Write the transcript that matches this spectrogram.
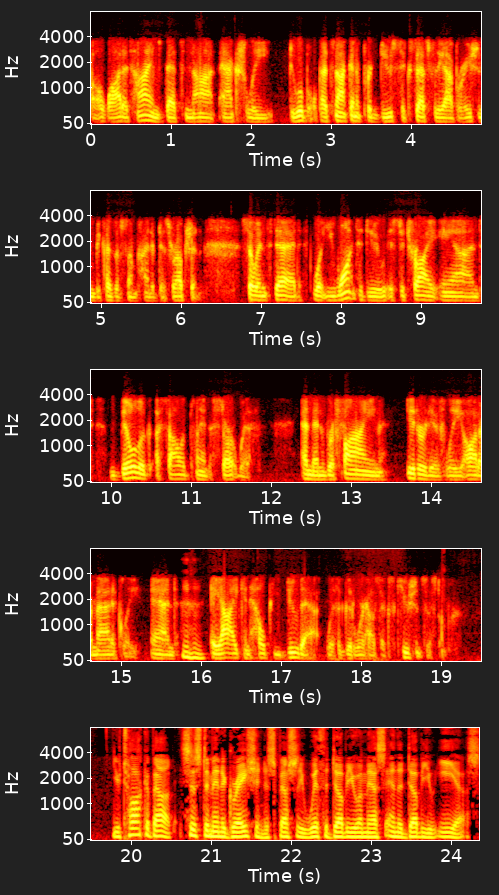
a lot of times that's not actually doable. That's not going to produce success for the operation because of some kind of disruption. So instead, what you want to do is to try and build a, a solid plan to start with and then refine iteratively, automatically. And mm-hmm. AI can help you do that with a good warehouse execution system. You talk about system integration, especially with the WMS and the WES.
